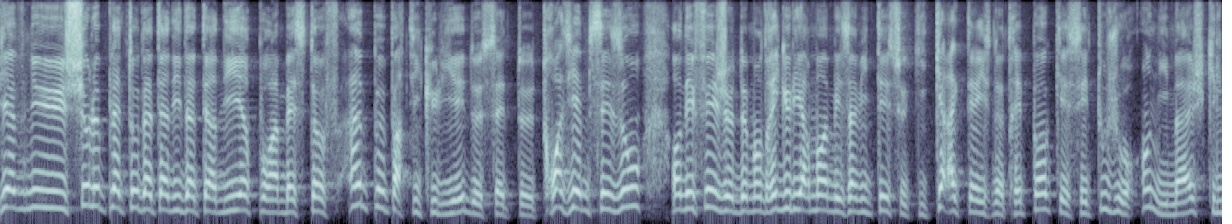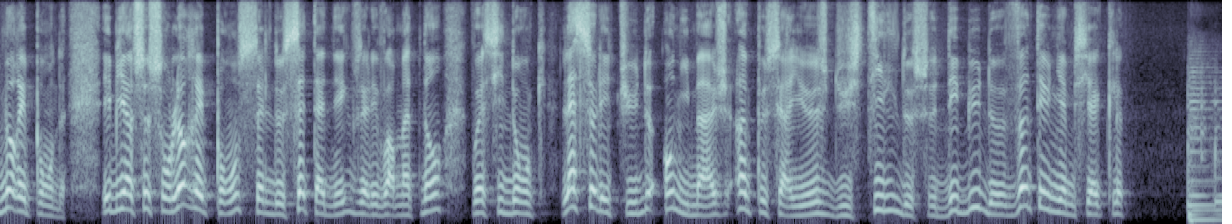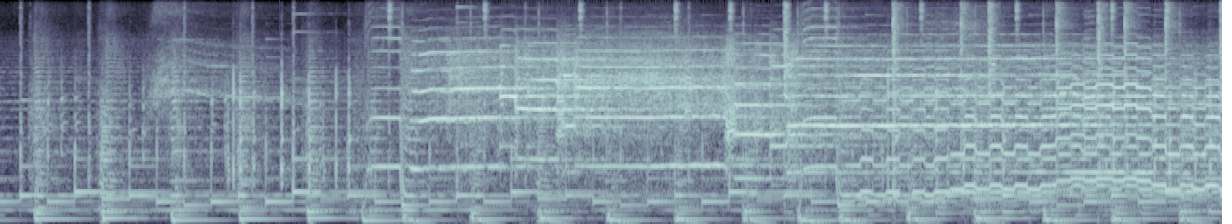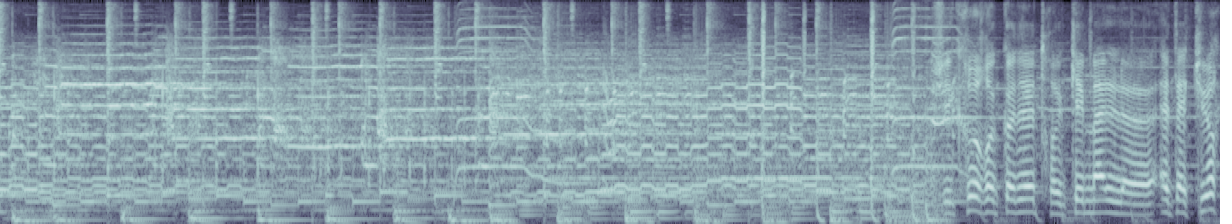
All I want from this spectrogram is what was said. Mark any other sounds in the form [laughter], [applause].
Bienvenue sur le plateau d'Interdit d'interdire pour un best-of un peu particulier de cette troisième saison. En effet, je demande régulièrement à mes invités ce qui caractérise notre époque et c'est toujours en images qu'ils me répondent. Eh bien, ce sont leurs réponses, celles de cette année que vous allez voir maintenant. Voici donc la seule étude en images un peu sérieuse du style de ce début de 21e siècle. Cru reconnaître Kemal euh, Atatürk.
